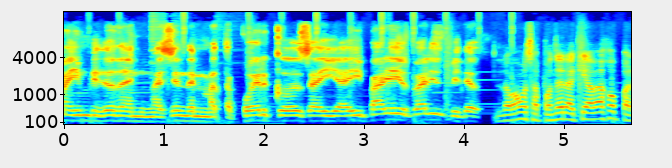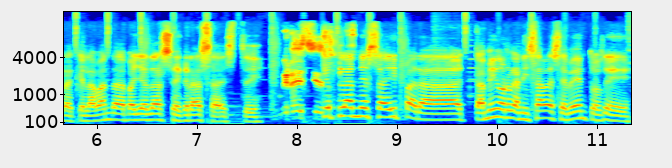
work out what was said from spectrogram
hay un video de animación del Matapuercos, hay, hay varios, varios videos. Lo vamos a poner aquí abajo para que la banda vaya a darse grasa. Este. Gracias. ¿Qué planes hay para también organizabas eventos de,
